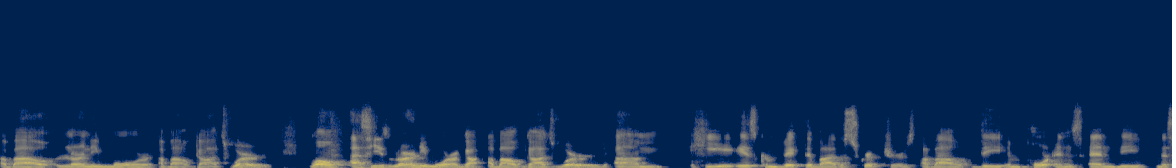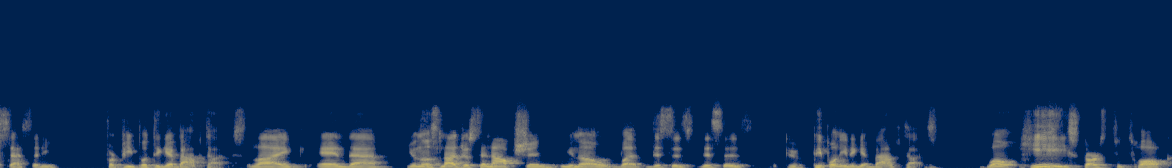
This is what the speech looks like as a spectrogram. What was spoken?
about learning more about God's word. Well, as he's learning more about, about God's word, um, he is convicted by the scriptures about the importance and the necessity for people to get baptized. Like, and uh, you know, it's not just an option, you know, but this is this is people need to get baptized. Well, he starts to talk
